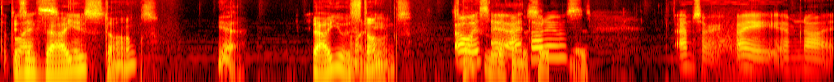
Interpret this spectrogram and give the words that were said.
the Isn't value yes. stonks? Yeah. Value is Come on, dude. stonks. Oh, Stonks is it? I thought it was. Place. I'm sorry. I am not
